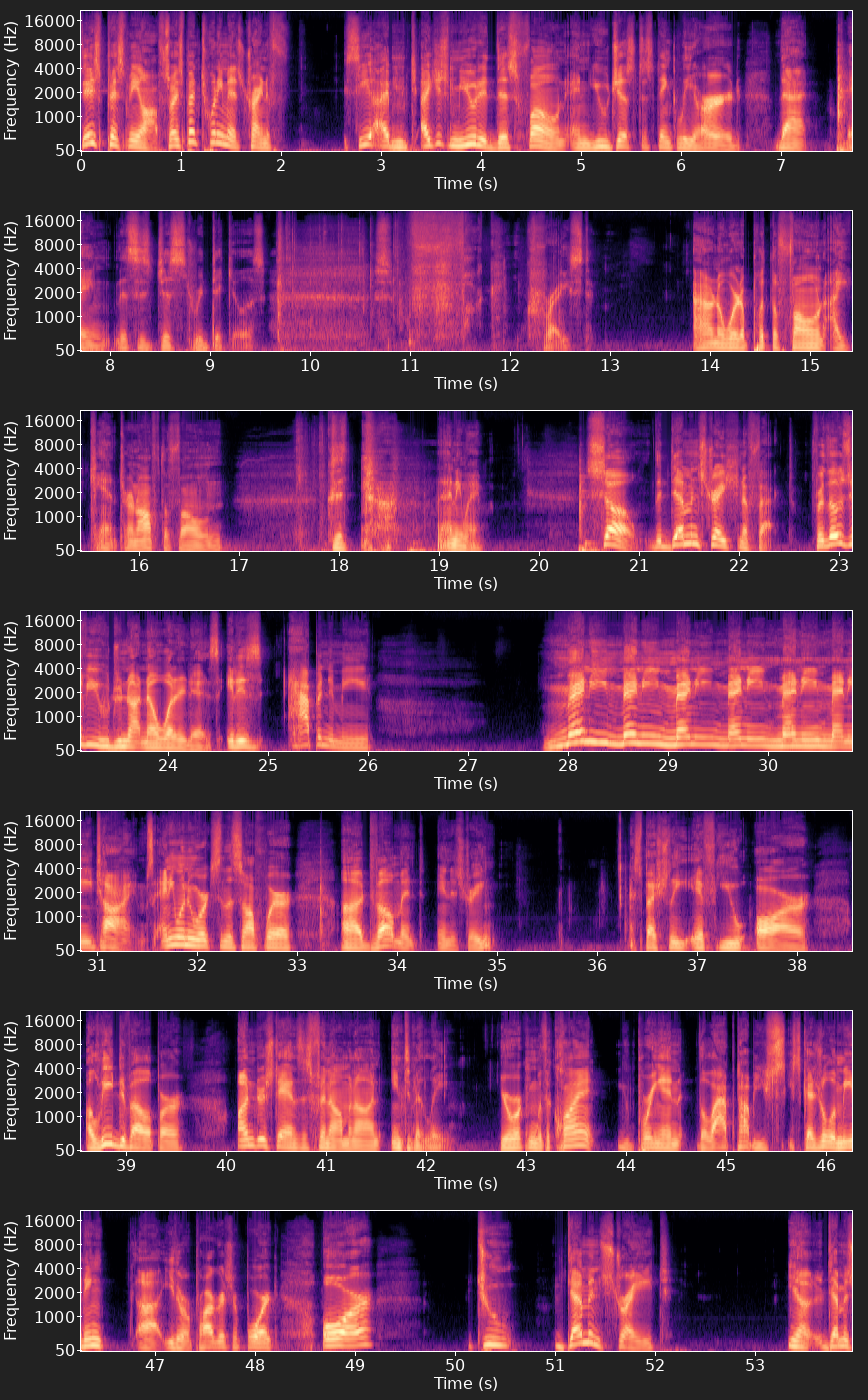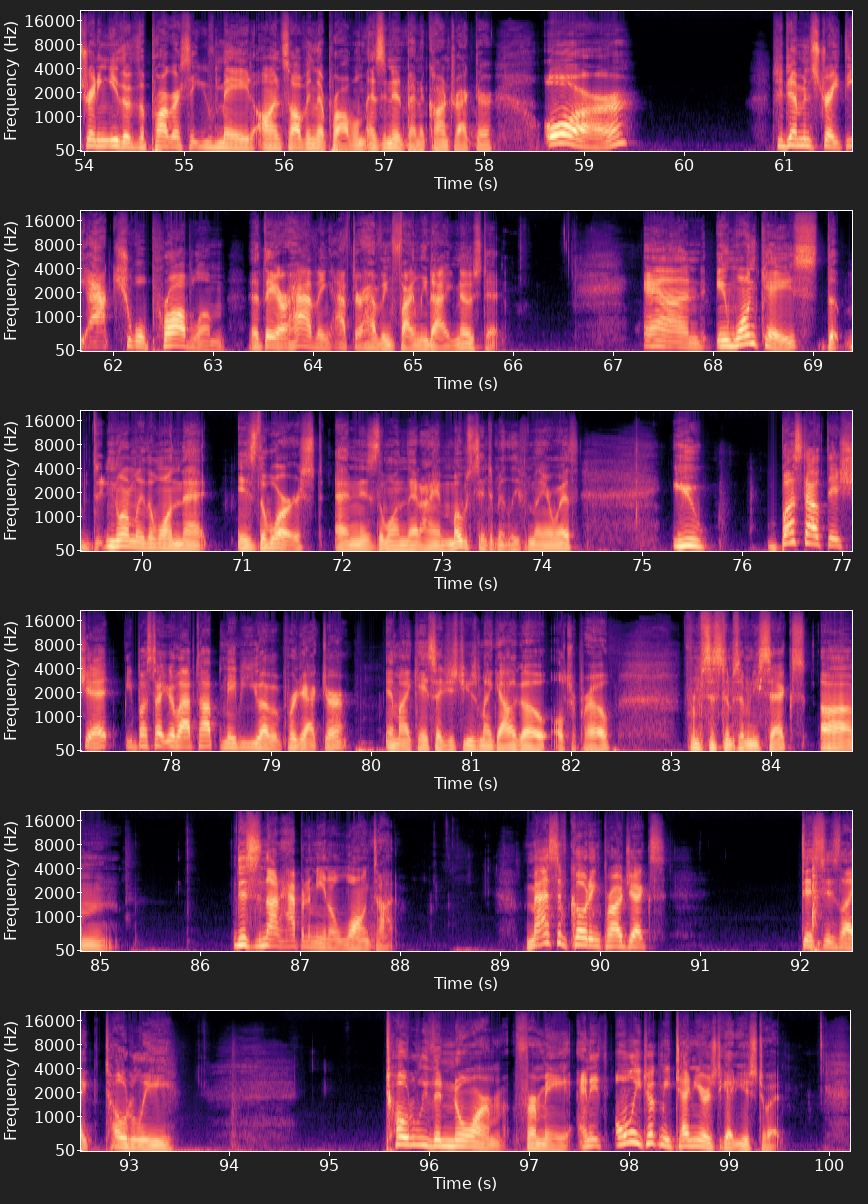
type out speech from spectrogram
This pissed me off, so I spent 20 minutes trying to f- see. I I just muted this phone, and you just distinctly heard that ping. This is just ridiculous. Fuck Christ. I don't know where to put the phone. I can't turn off the phone. Cause anyway. So, the demonstration effect. For those of you who do not know what it is, it has happened to me many, many, many, many, many, many times. Anyone who works in the software uh, development industry, especially if you are a lead developer, understands this phenomenon intimately. You're working with a client, you bring in the laptop, you, schedule a meeting, uh, either a progress report or to demonstrate, you know, demonstrating either the progress that you've made on solving their problem as an independent contractor or to demonstrate the actual problem that they are having after having finally diagnosed it. And in one case, the- normally the one that is the worst and is the one that I am most intimately familiar with, you bust out this shit. You bust out your laptop. Maybe you have a projector. In my case, I just use my Galago Ultra Pro from System 76. Um, this has not happened to me in a long time. Massive coding projects, this is like totally, totally the norm for me. And it only took me 10 years to get used to it.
